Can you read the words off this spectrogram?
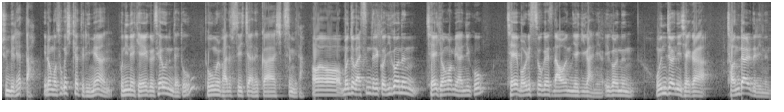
준비를 했다. 이런 거 소개시켜 드리면 본인의 계획을 세우는데도 도움을 받을 수 있지 않을까 싶습니다. 어, 먼저 말씀드릴 건 이거는 제 경험이 아니고 제 머릿속에서 나온 얘기가 아니에요. 이거는 온전히 제가 전달 드리는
